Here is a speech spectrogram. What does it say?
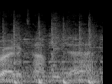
try to copy that.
